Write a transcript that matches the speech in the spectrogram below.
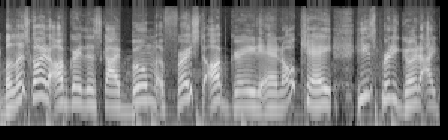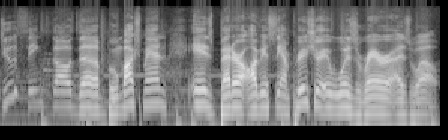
But let's go ahead and upgrade this guy. Boom. First upgrade. And okay, he's pretty good. I do think, though, the boombox man is better. Obviously, I'm pretty sure it was rare as well.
